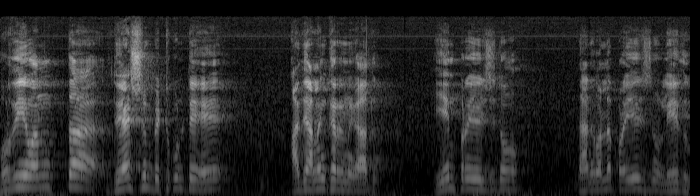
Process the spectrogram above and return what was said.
హృదయం అంతా ద్వేషం పెట్టుకుంటే అది అలంకరణ కాదు. ఏం ప్రయోజనం? దానివల్ల ప్రయోజనం లేదు.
